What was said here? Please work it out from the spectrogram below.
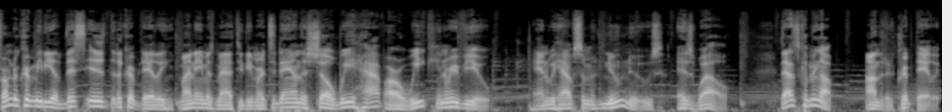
From Decrypt Media, this is the Decrypt Daily. My name is Matthew Diemer. Today on the show, we have our week in review, and we have some new news as well. That's coming up on the Decrypt Daily.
